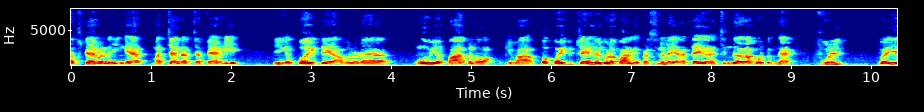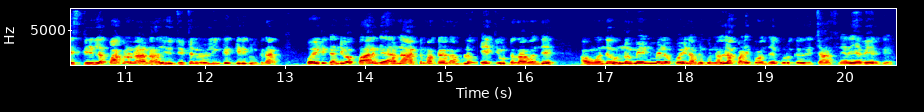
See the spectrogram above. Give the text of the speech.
சப்ஸ்கிரைபர் நீங்கள் மச்சான் அடிச்ச ஃபேமிலி நீங்கள் போயிட்டு அவரோட மூவியை பார்க்கணும். ஓகேவா இப்போ போயிட்டு ட்ரெய்லர் கூட பாருங்கள் பிரச்சனை இல்லை. ஏன்னா ட்ரெயிலர் நான் சின்னதாக தான் போட்டிருந்தேன். ஃபுல் பெரிய ஸ்க்ரீனில் பார்க்கணுன்னா நான் யூடியூப் சேனலோட லிங்க்கு கிரி கொடுக்குறேன். போயிட்டு கண்டிப்பாக பாருங்கள் நாட்டு மக்களை நம்மள ஏற்றி விட்டதா வந்து அவங்க வந்து இன்னும் மேன்மேலும் போய் நம்மளுக்கு நல்ல படைப்பை வந்து கொடுக்கறதுக்கு சான்ஸ் நிறையவே இருக்குது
